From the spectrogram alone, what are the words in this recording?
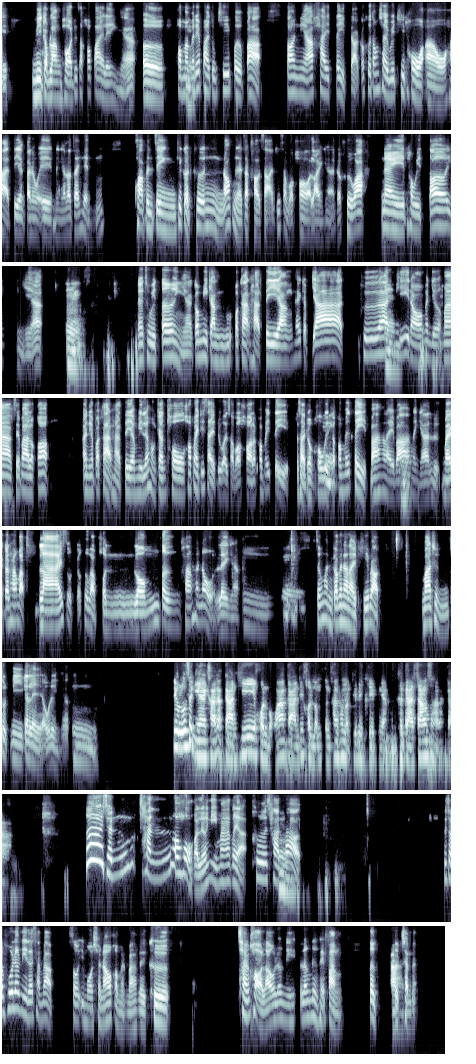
มีกำลังพอที่จะเข้าไปอะไรอย่างเงี้ย เออ พอมันไม่ได้ไปทุกที่เปิดป่ะตอนเนี้ยใครติดอะก็คือต้องใช้วิธีโทรเอาหาเตียงกันเอาเองอย่างเงี้ยเราจะเห็นความเป็นจริงที่เกิดขึ้นนอกเหนือจากข่าวสารที่ศบคอะไรเงี้ยก็คือว่าในทวิตเตอร์อย่างเงี้ยอืมในทวิตเตอร์อย่างเงี้ยก็มีการประกาศหาเตียงให้กับญาติเพื่อนอืมพี่น้องกันเยอะมากใช่ป่ะแล้วก็ อันเนี้ยประกาศหาเตียงมีเรื่องของการโทรเข้าไปที่สายด่วนศบคแล้วก็ไม่ติดสายด่วนโควิด แล้วก็ไม่ติดบ้างอะไรบ้างอะไรเงี้ยหรือแม้กระทั่งแบบร้ายสุดก็คือแบบคนล้มตึงข้างถนนอะไรเงี้ย อืมอืมซึ่งมันก็เป็นอะไรที่แบบ มาถึงจุดนี้กันแล้วอะไรเงี้ย อืมดิวรู้สึกยังไงคะกับการที่คนบอกว่าการที่คนล้มตึงข้างถนนที่เป็นคลิปเนี่ย คือการสร้างสถานการณ์เฮ้ยฉันฉันโมโหกับเรื่องนี้มากเลยอะ คือฉันอืมแบบคือฉันพูดเรื่องนี้แล้วฉันแบบโซอิโมชัน a ลกับมันมากเลย คือ ฉันขอเล่าเรื่องนี้ เรื่องหนึ่งให้ฟัง ตึกอ่าตึกฉันอะ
